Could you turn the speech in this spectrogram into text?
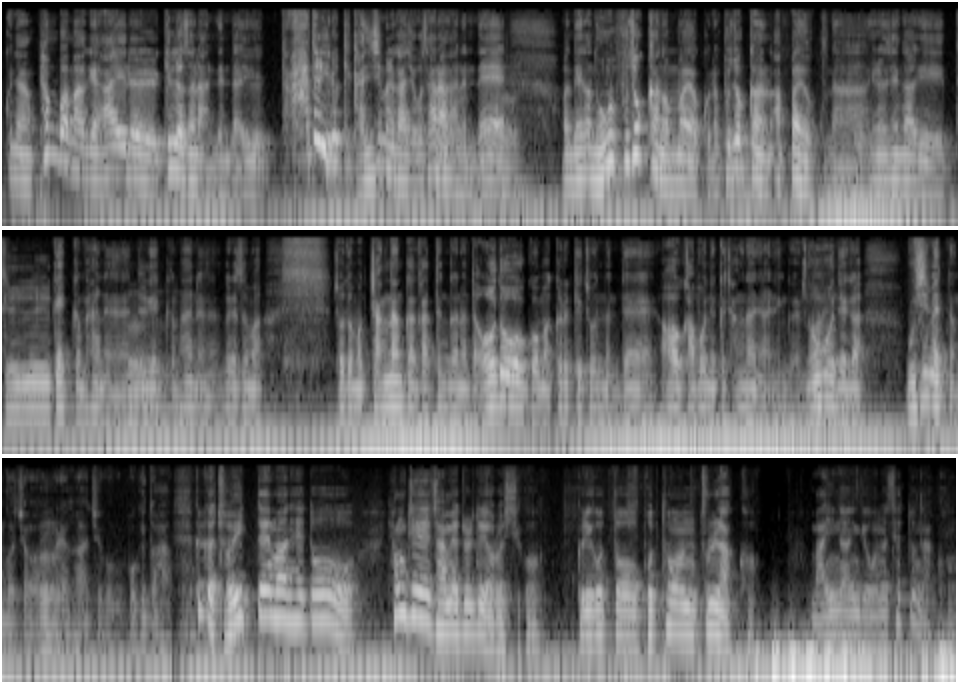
그냥 평범하게 아이를 길러서는 안 된다. 다들 이렇게 관심을 가지고 살아가는데 음, 음. 어, 내가 너무 부족한 엄마였구나, 부족한 아빠였구나 이런 생각이 들게끔 하는, 음. 들게끔 하는. 그래서 막 저도 막 장난감 같은 거는 다 얻어오고 막 그렇게 줬는데, 아우 가보니까 장난이 아닌 거예요. 너무 아, 예. 내가 무심했던 거죠. 음. 그래가지고 보기도 하고. 그러니까 저희 때만 해도 형제 자매들도 여럿이고 그리고 또 보통은 둘 낳고 많이 나는 경우는 셋도 낳고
